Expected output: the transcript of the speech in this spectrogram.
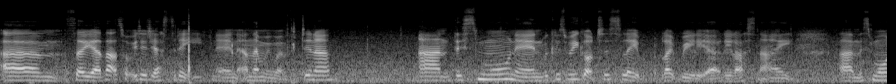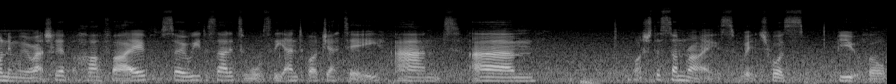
Um, so yeah, that's what we did yesterday evening, and then we went for dinner. And this morning because we got to sleep like really early last night um, this morning we were actually up at half five. So we decided to walk to the end of our jetty and um, watch the sunrise which was beautiful.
